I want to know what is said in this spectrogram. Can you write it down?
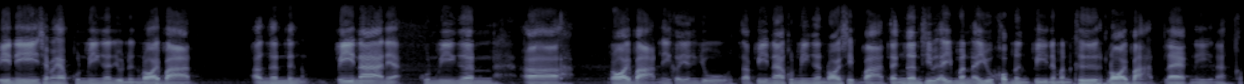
ปีนี้ใช่ไหมครับ คุณมีเงินอยู่หนึ่งร้อยบาทอะเงินหนึ่งปีหน้าเนี่ย คุณมีเงินอ่า ร้อยบาทนี้ก็ยังอยู่ แต่ปีหน้าคุณมีเงินร้อยสิบาท แต่เงินที่ไอ้มันอายุครบหนึ่งปีเนี่ยมันคือร้อยบาทแรกนี้นะก็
